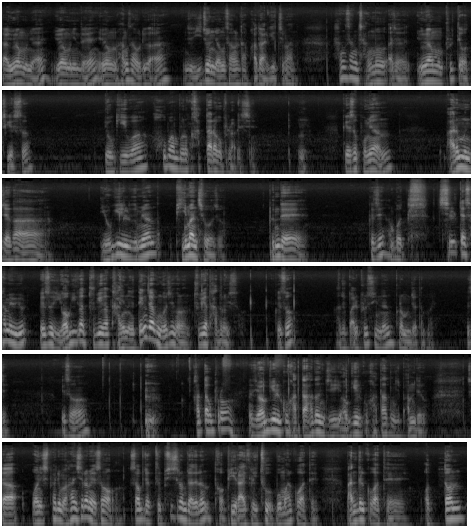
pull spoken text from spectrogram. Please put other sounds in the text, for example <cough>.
자 요약문이야. 요약문인데 요약문 항상 우리가 이제 이전 영상을 다 봐도 알겠지만 항상 장문 아저 요약문 풀 때 어떻게 했어? 여기와 후반부는 같다라고 불러 그랬지. 응. 그래서 보면 많은 문제가 여기 읽으면 B만 채워져. 근데 그지? 뭐 7대 3의 비율? 그래서 여기가 두 개가 다 있는 게땡 잡은 거지 그건 두 개가 다 들어 있어. 그래서 아주 빨리 풀 수 있는 그런 문제단 말이야. 그지? 그래서 <clears throat> 갔다고 풀어. 그래서 여기 읽고 갔다 하든지 여기 읽고 갔다 하든지 마음대로. 자, 원 익 스페리먼 한 실험에서 서브젝트 피 실험자들은 더 be likely to 뭐뭐 할 것 같아. 만들 것 같아. 어떤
